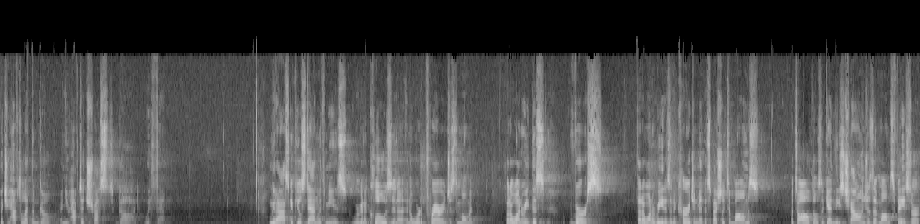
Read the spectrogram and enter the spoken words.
but you have to let them go and you have to trust God with them. I'm going to ask if you'll stand with me as we're going to close in a, in a word of prayer in just a moment. But I want to read this verse that I want to read as an encouragement, especially to moms, but to all of those. Again, these challenges that moms face are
